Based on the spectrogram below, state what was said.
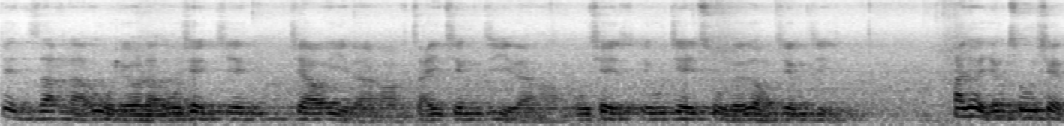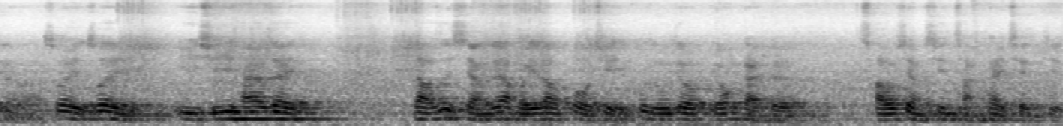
电商啦、物流啦、无线间交易啦、哦宅经济啦、哦无接无接触的这种经济，它就已经出现了嘛，所以所以与其还要在老是想着要回到过去，不如就勇敢的朝向新常态前进。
